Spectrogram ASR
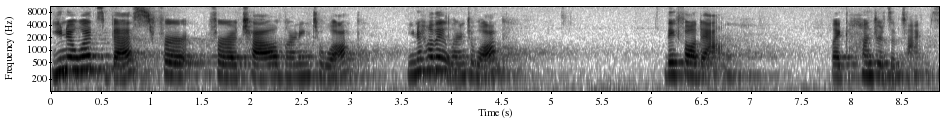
you know what's best for, for a child learning to walk? You know how they learn to walk? They fall down, like hundreds of times.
